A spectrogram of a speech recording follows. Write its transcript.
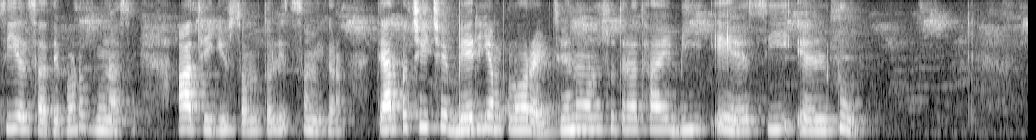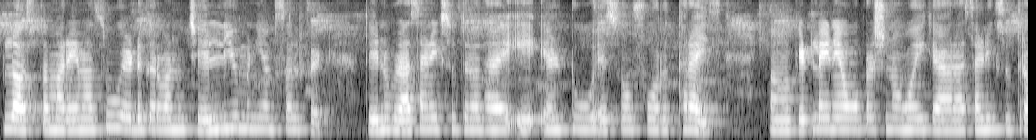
સીએલ સાથે પણ ગુણાશે. આ થઈ ગયું સમતુલિત સમીકરણ. ત્યાર પછી છે, બેરિયમ ક્લોરાઇડ. જેનું અણુસૂત્ર થાય B A C L two plus તમારે એમાં શું એડ કરવાનું છે? Aluminium sulphate. તો એનું રાસાયણિક સૂત્ર થાય A L two S O four thrice કેટલાયને એવો પ્રશ્ન હોય કે આ રાસાયણિક સૂત્ર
